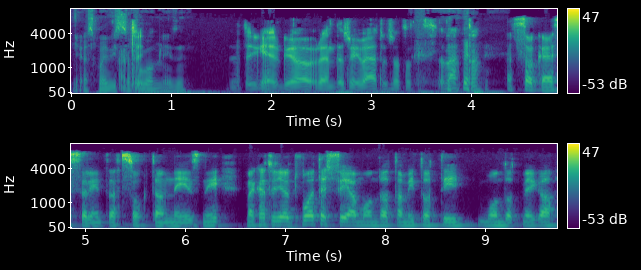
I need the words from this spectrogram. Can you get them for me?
Ja, ezt majd vissza hát, fogom nézni. Hát, hogy Gergő a rendezői változatot látta. Szokás szerint azt szoktam nézni, meg hát ugye ott volt egy fél mondat, amit ott így mondott még a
